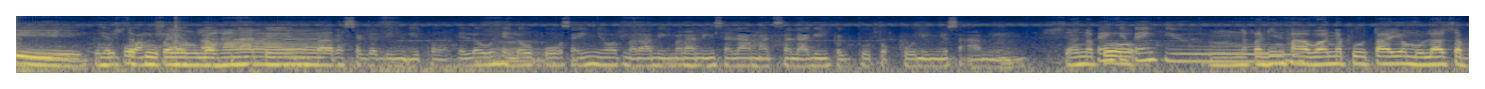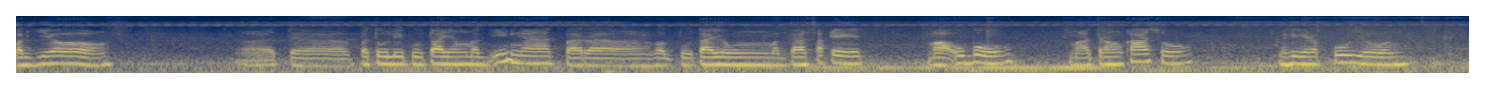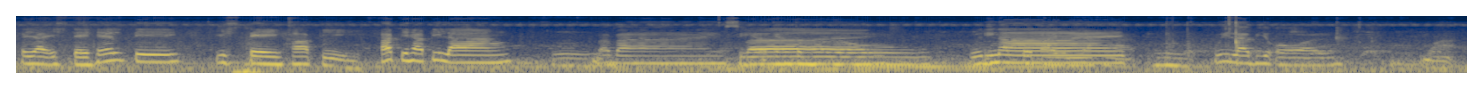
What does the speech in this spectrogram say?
Yan Kumusta po po kayong lahat? natin para sa gabing ito. Hello, hello po sa inyo at maraming maraming salamat sa laging pagtutok po ninyo sa amin. Sana Thank po you, thank you. Mm, nakaginhawa na po tayo mula sa bagyo. At ah, patuloy po tayong mag-ingat para wag po tayong magkasakit, maubo, matrangkaso. Mahirap po yun. Kaya stay healthy, stay happy. Happy, happy lang. Mm. Bye-bye. See you again tomorrow. Good Ingat po tayong night. We love you all. Mwah.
